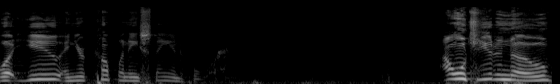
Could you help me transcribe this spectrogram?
what you and your company stand for. I want you to know,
